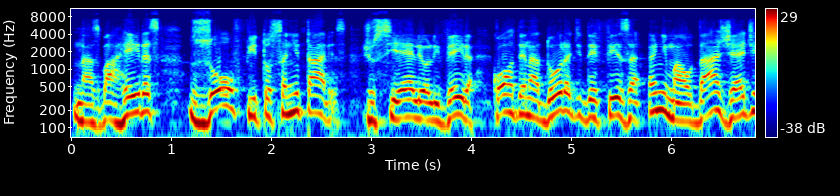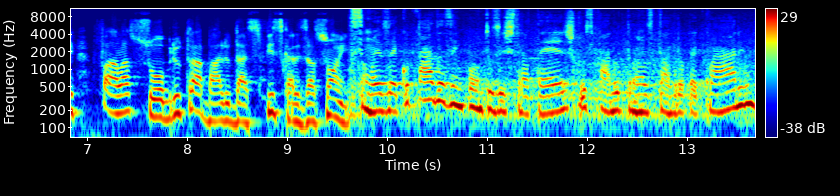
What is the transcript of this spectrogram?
nas barreiras zoofitossanitárias. Jussiele Oliveira, coordenadora de defesa animal da AGED, fala sobre o trabalho das fiscalizações. São executadas em pontos estratégicos para o trânsito agropecuário,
